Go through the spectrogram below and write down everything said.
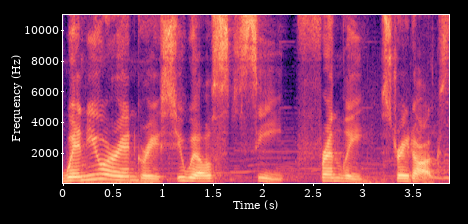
When you are in Greece, you will see friendly stray dogs.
